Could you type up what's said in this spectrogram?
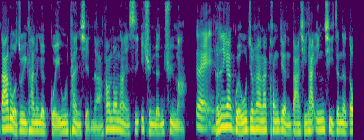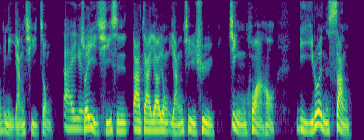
大家如果注意看那个鬼屋探险的啊，他们通常也是一群人去嘛。对可，是你看鬼屋，就算它空间很大，其他阴气真的都比你阳气重。哎呀，所以其实大家要用阳气去净化，哈，理论上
